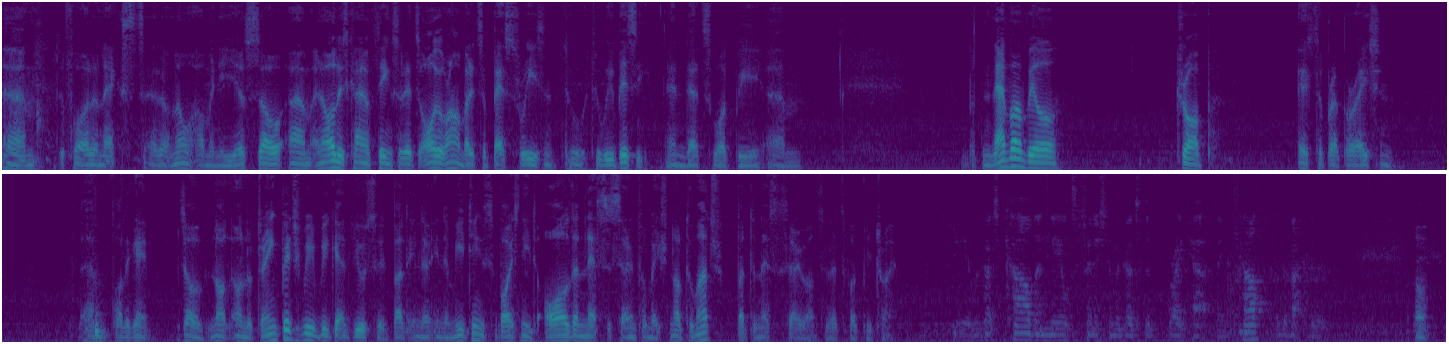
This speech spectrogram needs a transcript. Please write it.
um, for the next I don't know how many years. So um, and all these kind of things. So it's all around, but it's the best reason to to be busy, and that's what we. Um, but never will drop is the preparation um, for the game. So not on the training pitch, we, we get used to it, but in the in the meetings, boys need all the necessary information. Not too much, but the necessary ones, and that's what we try. We've got to Carl, then Neil to finish, then we go to the breakout thing. Carl, at the back of the room. Oh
